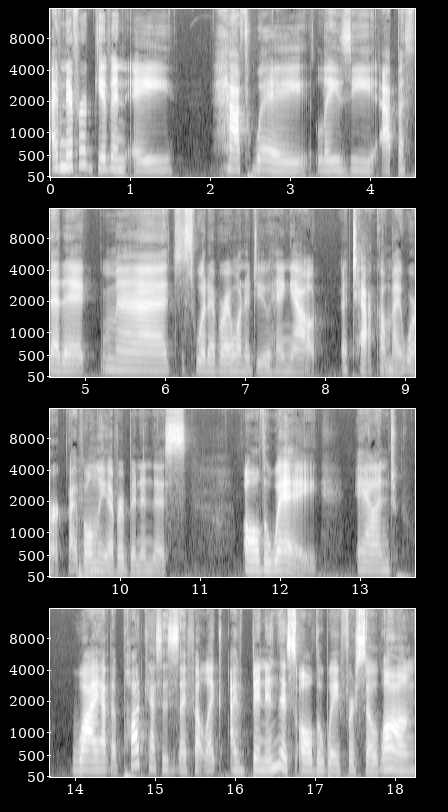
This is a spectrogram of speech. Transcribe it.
i've never given a halfway lazy apathetic meh, just whatever i want to do hang out attack on my work. I've mm-hmm. only ever been in this all the way. And why i have the podcast is, is i felt like i've been in this all the way for so long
